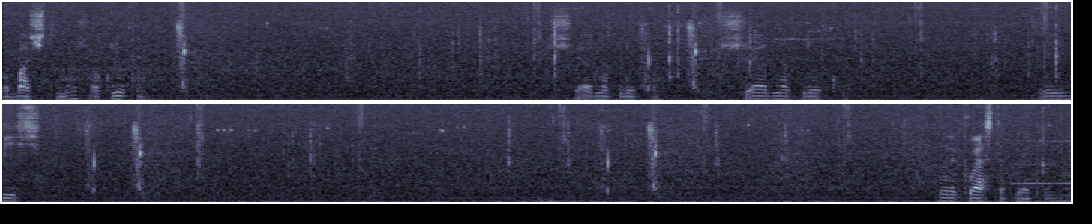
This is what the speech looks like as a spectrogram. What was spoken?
Ви бачите, можеш? Оклюка. Ще одна клюка. Ще одна клюка. Заебись. Реквести виконано.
